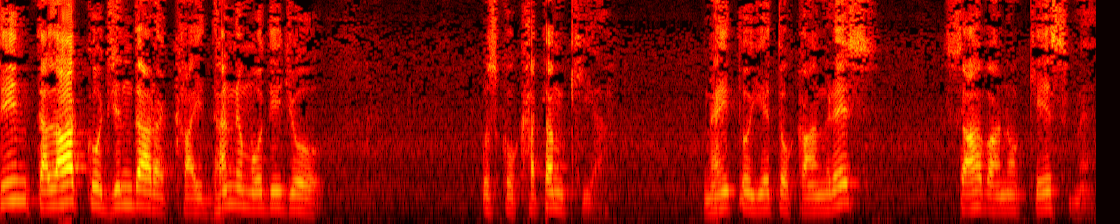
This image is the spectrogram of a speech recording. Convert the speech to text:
तीन तलाक को ज़िंदा रखा, ये धन्य मोदी जो उसको खत्म किया। नहीं तो ये तो कांग्रेस साहबानो केस में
